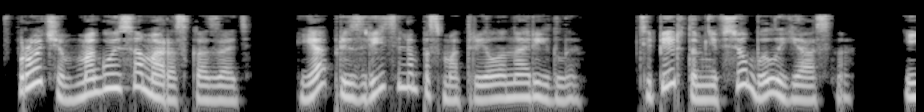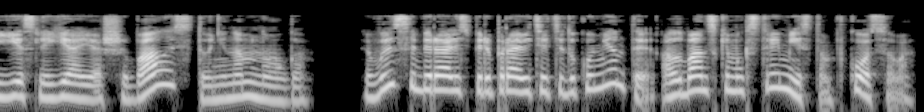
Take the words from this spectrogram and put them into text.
Впрочем, могу и сама рассказать. Я презрительно посмотрела на Ридлы. Теперь-то мне все было ясно. И если я и ошибалась, то не намного. Вы собирались переправить эти документы албанским экстремистам в Косово.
